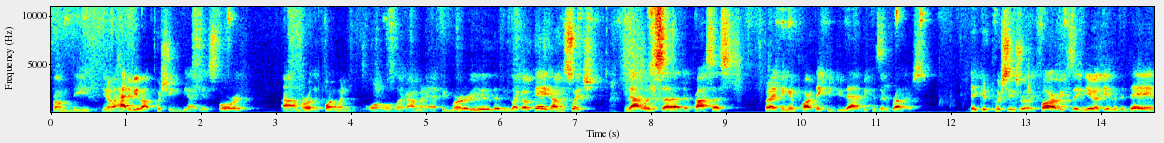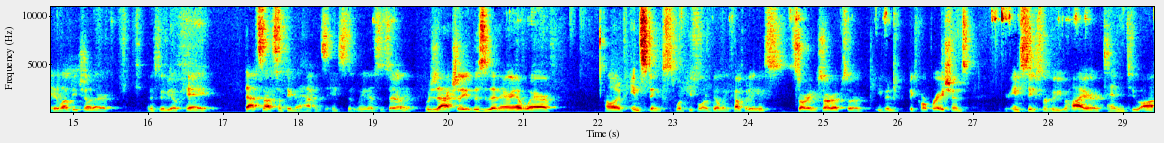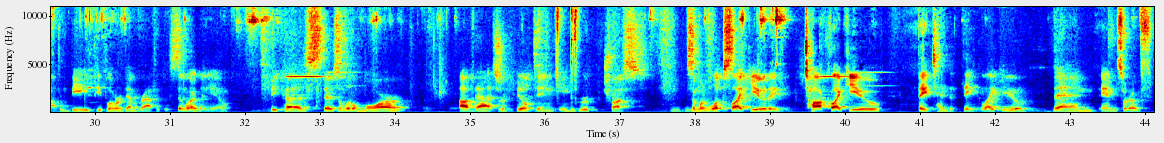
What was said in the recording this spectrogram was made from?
from the, you know, it had to be about pushing the ideas forward. Um, or the point when Orville was like, I'm going to epic murder you, then he's like, okay, time to switch. And that was uh, their process. But I think in part they could do that because they're brothers. They could push things really far because they knew at the end of the day they loved each other and it's going to be okay. That's not something that happens instantly necessarily, which is actually, this is an area where a lot of instincts when people are building companies, starting startups, or even big corporations, your instincts for who you hire tend to often be people who are demographically similar than you because there's a little more of that sort of built-in in-group trust. Mm-hmm. Someone looks like you, they talk like you, they tend to think like you. Then in sort of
